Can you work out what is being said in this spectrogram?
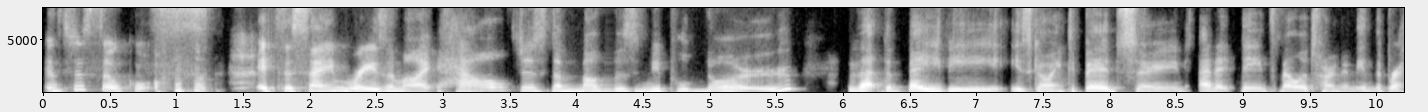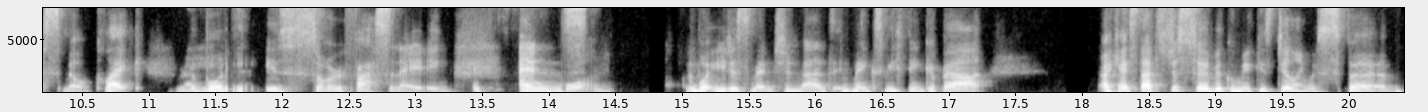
It's just so cool. it's the same reason, like, how does the mother's nipple know that the baby is going to bed soon and it needs melatonin in the breast milk? Like, right? the body is so fascinating. It's so and cool. what you just mentioned, Mads, it makes me think about okay, so that's just cervical mucus dealing with sperm.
